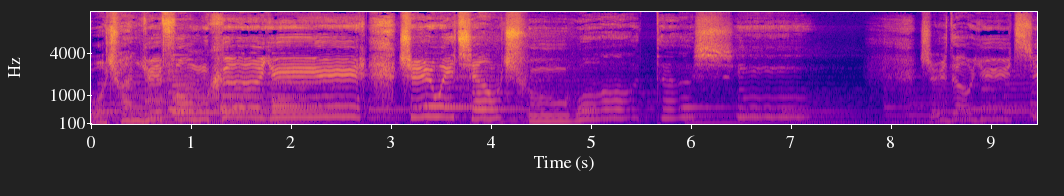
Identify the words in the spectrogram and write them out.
我穿越风和雨，只为交出我的心。直到遇见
